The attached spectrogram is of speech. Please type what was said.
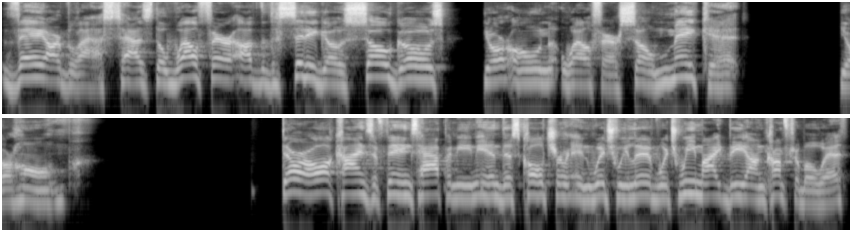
they are blessed, as the welfare of the city goes, so goes your own welfare. So make it your home. There are all kinds of things happening in this culture in which we live, which we might be uncomfortable with.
